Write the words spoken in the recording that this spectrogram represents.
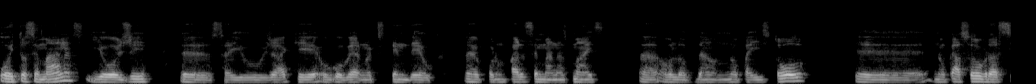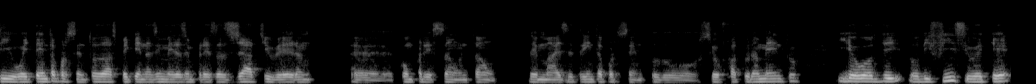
oito semanas. E hoje uh, saiu já que o governo estendeu eh, por um par de semanas mais uh, o lockdown no país todo. Eh, no caso do Brasil, 80% das pequenas e médias empresas já tiveram eh, compressão, então, de mais de 30% do seu faturamento. E o, o difícil é que,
